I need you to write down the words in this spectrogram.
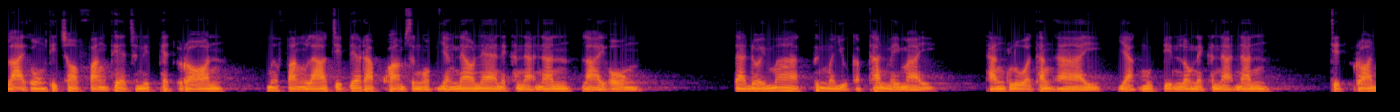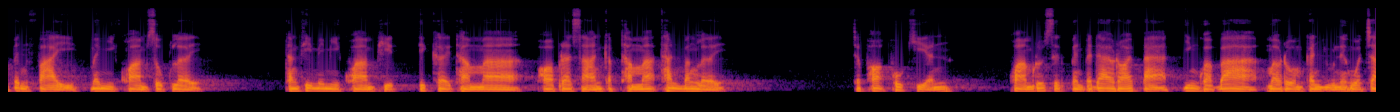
หลายองค์ที่ชอบฟังเทศชนิดเผ็ดร้อน เมื่อฟังแล้วจิตได้รับความสงบอย่างแน่วแน่ในขณะนั้นหลายองค์ แต่โดยมากเพิ่งมาอยู่กับท่านใหม่ ๆ ทั้งกลัวทั้งอายอยากมุดดินลงในขณะนั้น จิตร้อนเป็นไฟไม่มีความสุขเลย ทั้งที่ไม่มีความผิดที่เคยทำมาพอประสานกับธรรมะท่านบ้างเลย เฉพาะผู้เขียน ความรู้สึกเป็นไปได้ร้อยแปดยิ่งกว่าบ้ามารวมกันอยู่ในหัวใจ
